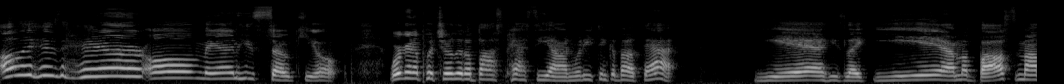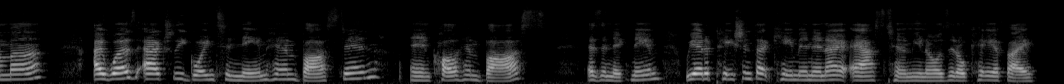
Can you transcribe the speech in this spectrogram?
all of his hair. Oh man, he's so cute. We're going to put your little boss passy on. What do you think about that? Yeah, he's like, yeah, I'm a boss mama. I was actually going to name him Boston and call him Boss as a nickname. We had a patient that came in and I asked him, you know, is it okay if I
